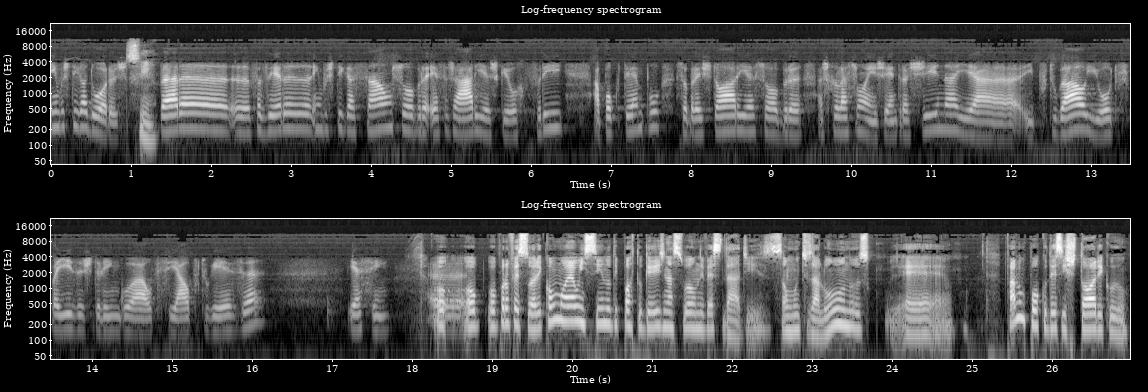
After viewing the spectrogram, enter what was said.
investigadores Sim. para fazer investigação sobre essas áreas que eu referi há pouco tempo sobre a história, sobre as relações entre a China e, a, e Portugal e outros países de língua oficial portuguesa. E assim. O, o, o, professor, e como é o ensino de português na sua universidade? São muitos alunos? É... Fala um pouco desse histórico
